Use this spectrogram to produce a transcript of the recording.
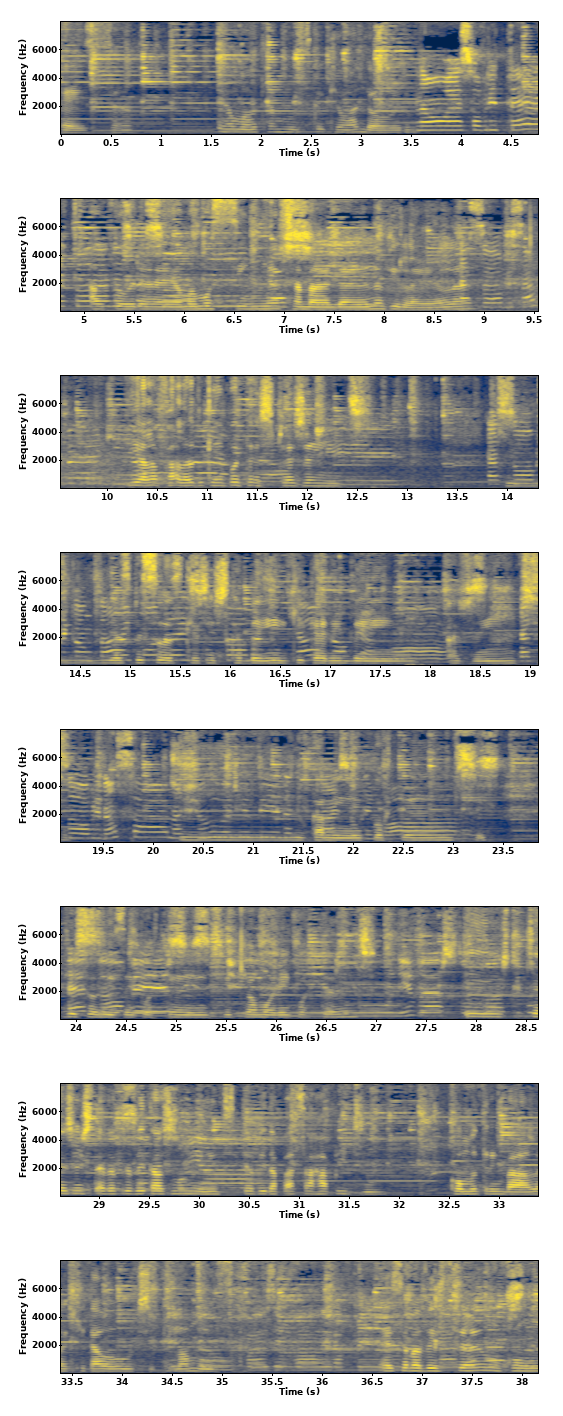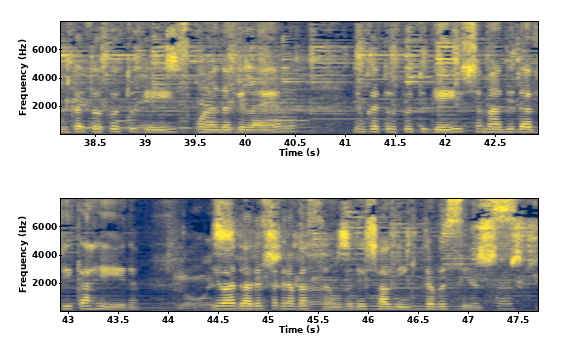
Essa é uma outra música que eu adoro. Não é sobre ter todas A autora é uma mocinha chamada Ana Vilela É sobre saber que e ela fala do que é importante pra gente. é E as pessoas que a gente quer bem, que querem bem a É gente. vida que o caminho é importante, que o sorriso é importante, que o amor é importante. E que a gente deve aproveitar os momentos, que a vida passa rapidinho, como o trembala que dá o título à música. Essa é uma versão com um cantor português, com Ana Vilela, e um cantor português chamado Davi Carreira. Eu adoro essa gravação, vou deixar o link para vocês.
